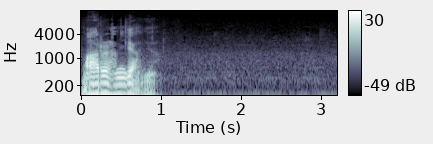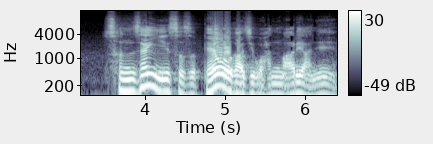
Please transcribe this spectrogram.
말을 한 게 아니야. 선생이 있어서 배워가지고 한 말이 아니에요.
